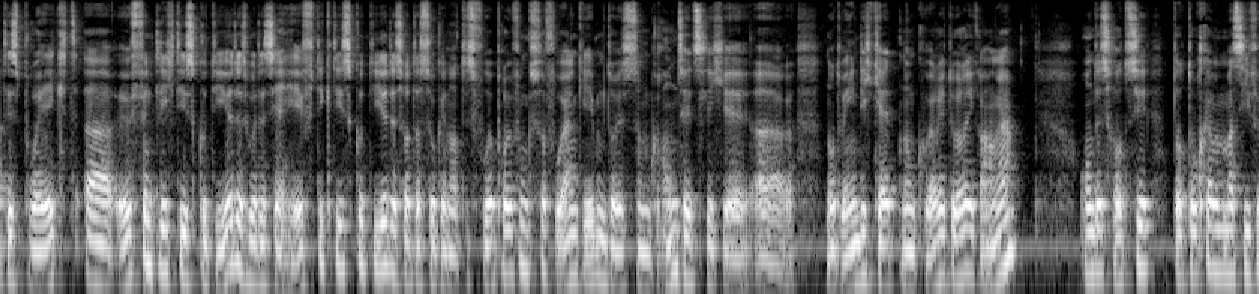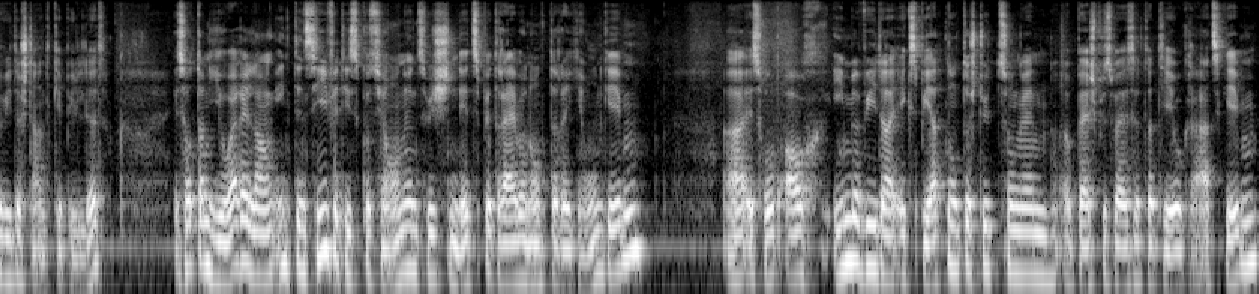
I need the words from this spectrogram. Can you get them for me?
das Projekt äh, öffentlich diskutiert. Es wurde sehr heftig diskutiert. Es hat ein sogenanntes Vorprüfungsverfahren gegeben. Da ist es um grundsätzliche äh, Notwendigkeiten und Korridore gegangen. Und es hat sich da doch ein massiver Widerstand gebildet. Es hat dann jahrelang intensive Diskussionen zwischen Netzbetreibern und der Region gegeben. Äh, es hat auch immer wieder Expertenunterstützungen, beispielsweise der TU Graz, gegeben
